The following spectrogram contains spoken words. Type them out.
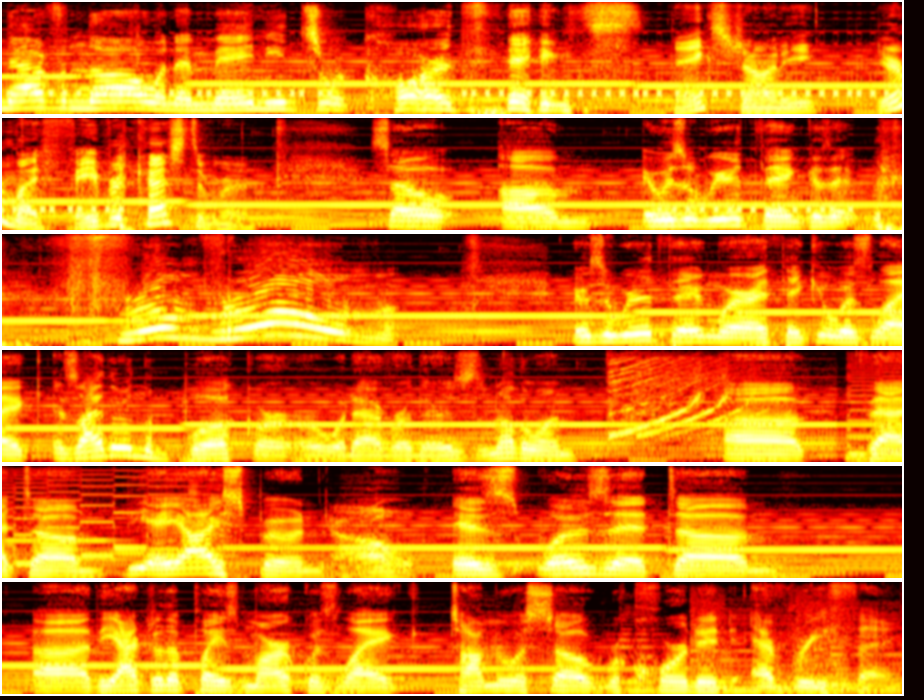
Never know when I may need to record things. Thanks, Johnny. You're my favorite customer. So, um, it was a weird thing because it. vroom vroom! It was a weird thing where I think it was like, it's either in the book or, or whatever, there's another one, uh, that um, the AI spoon Oh. is, what was it? Um, uh, the actor that plays Mark was like, Tommy Wiseau recorded everything.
